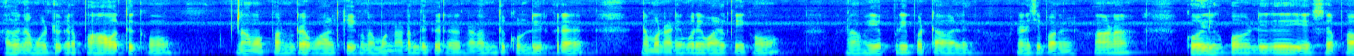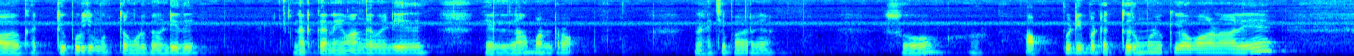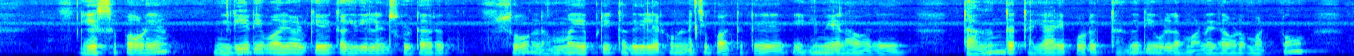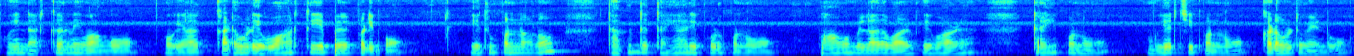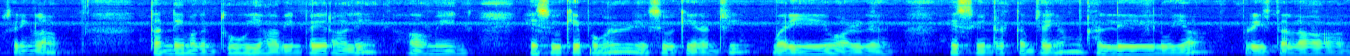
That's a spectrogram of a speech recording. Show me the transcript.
அதுவும் நம்மகிட்ட இருக்கிற பாவத்துக்கும் நாம் பண்ணுற வாழ்க்கைக்கும் நம்ம நடந்துக்கிற நடந்து கொண்டு இருக்கிற நம்ம நடைமுறை வாழ்க்கைக்கும் நாம் எப்படிப்பட்ட ஆள்? நினச்சி பாருங்கள் ஆனால் கோயிலுக்கு போக வேண்டியது ஏசப்பாவை கட்டி பிடிச்சி முத்தம் கொடுக்க வேண்டியது நற்கரணை வாங்க வேண்டியது எல்லாம் பண்ணுறோம் நினச்சி பாருங்கள் ஸோ அப்படிப்பட்ட திருமுழுக்கு யோவானாலே இயேசப்பாவுடைய மிதியடி வாழ்க்கையே தகுதி இல்லைன்னு சொல்லிட்டாரு. ஸோ நம்ம எப்படி தகுதியில் இருக்கோம்னு நினச்சி பார்த்துட்டு இனிமேலாவது தகுந்த தயாரிப்போடு தகுதி உள்ள மனிதோடு மட்டும் போய் நற்கரணை வாங்குவோம். ஓகேங்களா? கடவுளுடைய வார்த்தையை படிப்போம். எது பண்ணாலும் தகுந்த தயாரிப்போடு பண்ணுவோம். பாவம் இல்லாத வாழ்க்கை வாழ ட்ரை பண்ணுவோம். முயற்சி பண்ணுவோம். கடவுள்கிட்ட வேண்டுவோம். சரிங்களா? தந்தை மகன் தூயாவின் பெயராலே ஆமீன். இயேசுக்கே புகழ் இயேசுக்கே நன்றி. மரியே வாழ்க. இயேசுவின் ரத்தம் ஜெயம். அல்லே லூயா Praise the Lord.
